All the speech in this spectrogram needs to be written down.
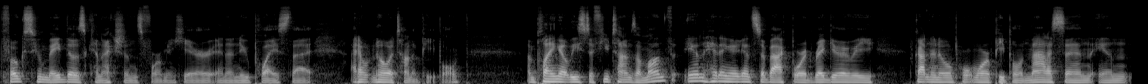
folks who made those connections for me here in a new place that I don't know a ton of people. I'm playing at least a few times a month and hitting against a backboard regularly. I've gotten to know more people in Madison, and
